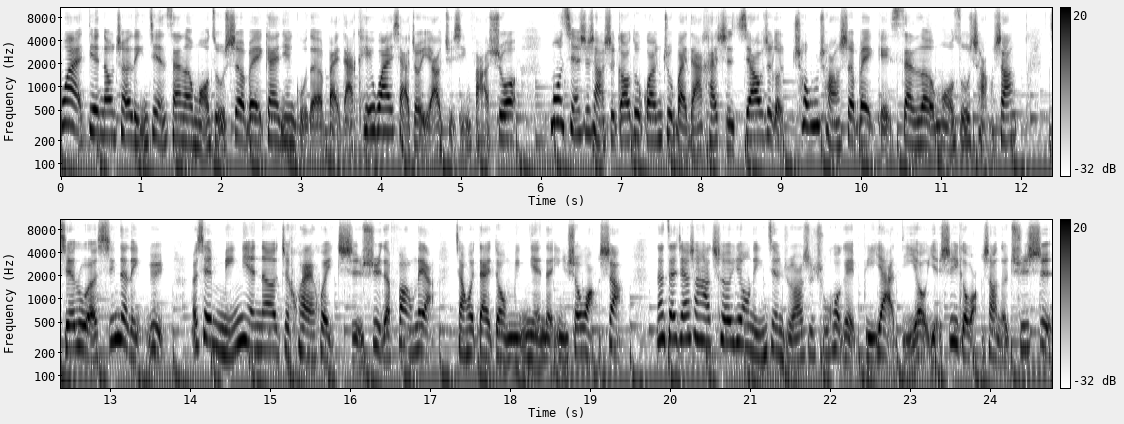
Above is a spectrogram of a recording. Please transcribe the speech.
外，电动车零件散热模组设备概念股的百达 KY 下周也要举行法说。目前市场是高度关注百达开始交这个冲床设备给散热模组厂商，切入了新的领域。而且明年呢，这块会持续的放量，将会带动明年的营收往上。那再加上它车用零件主要是出货给比亚迪哦，也是一个往上的趋势。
